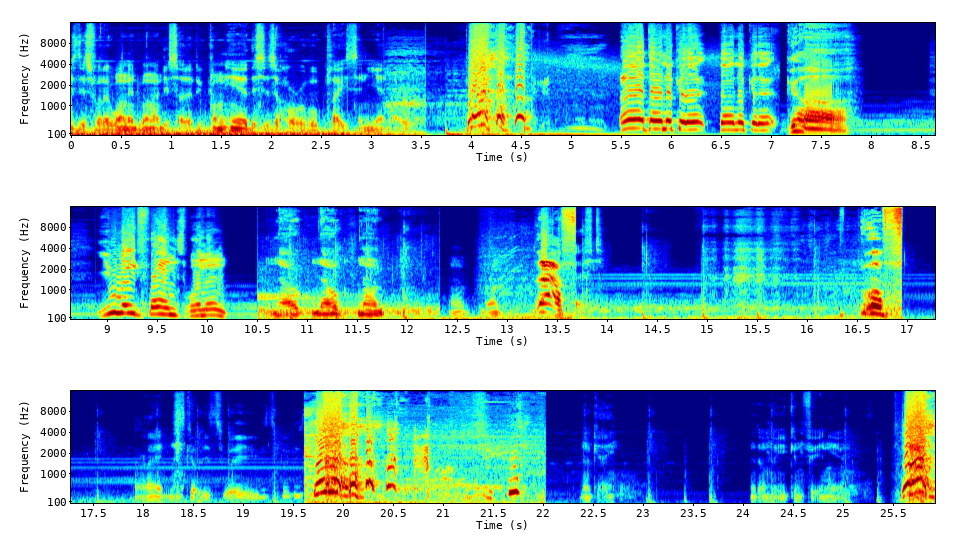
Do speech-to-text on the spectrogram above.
Is this what I wanted when I decided to come here? This is a horrible place, and yet I... oh, don't look at it! Don't look at it! Gah! You need friends, woman! No, no, no. No, don't. Ah! Left. Oof! Alright, let's go this way. Let's go this way. okay. I don't think you can fit in here. Ah!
